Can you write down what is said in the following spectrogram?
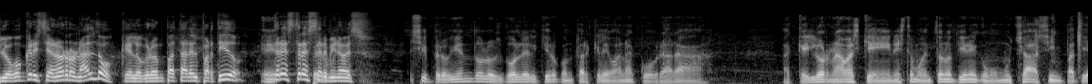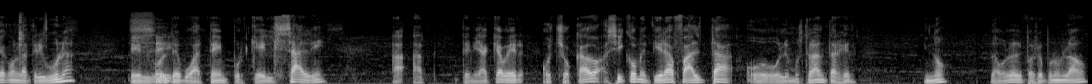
luego Cristiano Ronaldo, que logró empatar el partido. 3-3 eh, terminó eso. Sí, pero viendo los goles, le quiero contar que le van a cobrar a, a Keylor Navas, que en este momento no tiene como mucha simpatía con la tribuna, el Sí. gol de Boateng, porque él sale, a- a- tenía que haber o chocado, así cometiera falta o le mostraran tarjeta. No, la bola le pasó por un lado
